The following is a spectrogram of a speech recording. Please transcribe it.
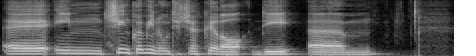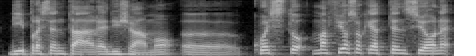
eh, in 5 minuti cercherò di, um, di presentare, diciamo, uh, questo mafioso che, attenzione,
